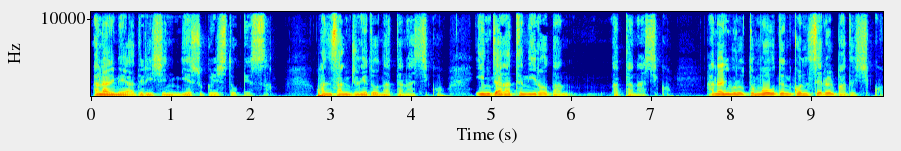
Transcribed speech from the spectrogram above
하나님의 아들이신 예수 그리스도께서 환상 중에도 나타나시고 인자 같은 이로 다 나타나시고 하나님으로부터 모든 권세를 받으시고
